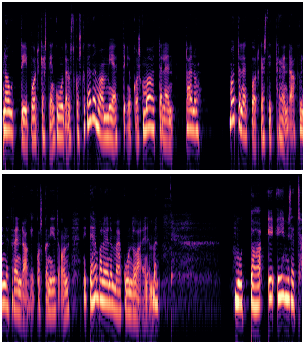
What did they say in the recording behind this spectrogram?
nauttii podcastien kuuntelusta, koska tätä mä oon miettinyt, koska mä ajattelen, tai no, mä ajattelen, että podcastit trendaa, kyllä ne trendaakin, koska niitä on, niitä tehdään paljon enemmän ja kuunnellaan enemmän. Mutta ihmiset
